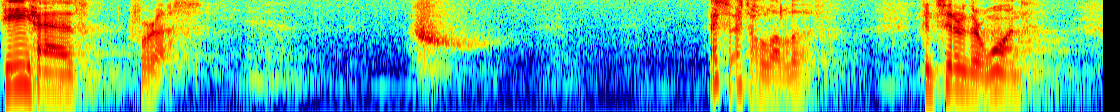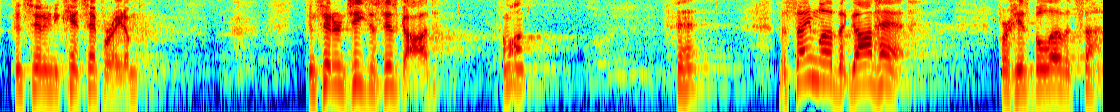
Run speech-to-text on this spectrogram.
He has for us. That's, that's a whole lot of love. Considering they're one, considering you can't separate them, considering Jesus is God. Come on. the same love that God had for his beloved Son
